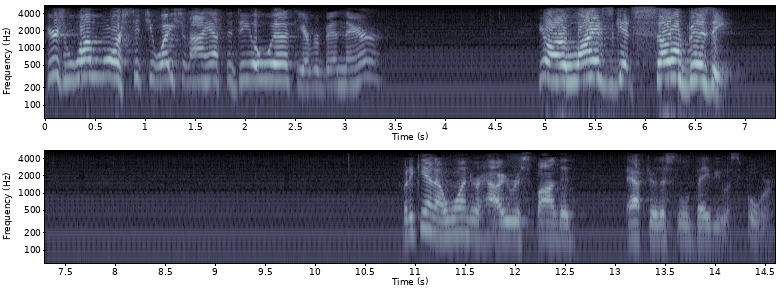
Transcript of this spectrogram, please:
Here's one more situation I have to deal with. You ever been there? You know, our lives get so busy. But again, I wonder how he responded after this little baby was born.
